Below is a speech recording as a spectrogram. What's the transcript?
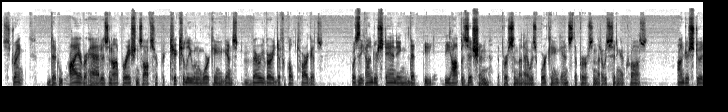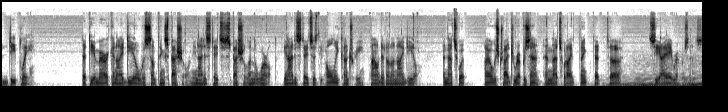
strength that I ever had as an operations officer, particularly when working against very, very difficult targets, was the understanding that the, the opposition, the person that I was working against, the person that I was sitting across, understood deeply that the American ideal was something special, and the United States is special in the world. The United States is the only country founded on an ideal, and that's what I always tried to represent, and that's what I think that uh, CIA represents.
